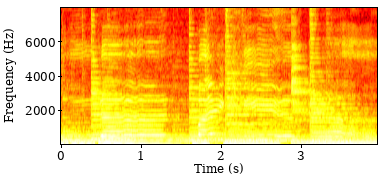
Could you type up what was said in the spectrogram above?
งเดินไปเคียงข้าง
